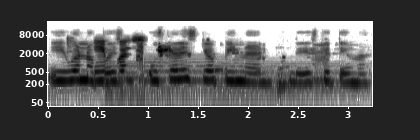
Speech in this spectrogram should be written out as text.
Y bueno, pues, pues ¿ustedes qué opinan de este tema?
